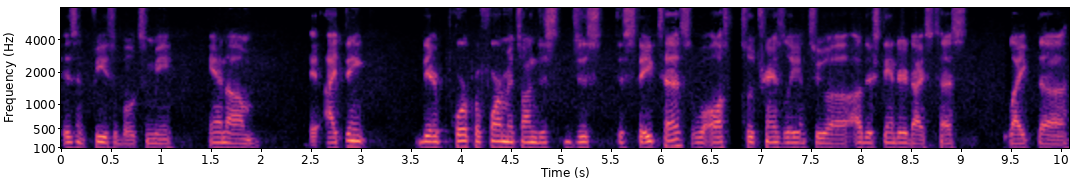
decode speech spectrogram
isn't feasible to me. And um, I think their poor performance on just, just the state test will also translate into uh, other standardized tests like the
